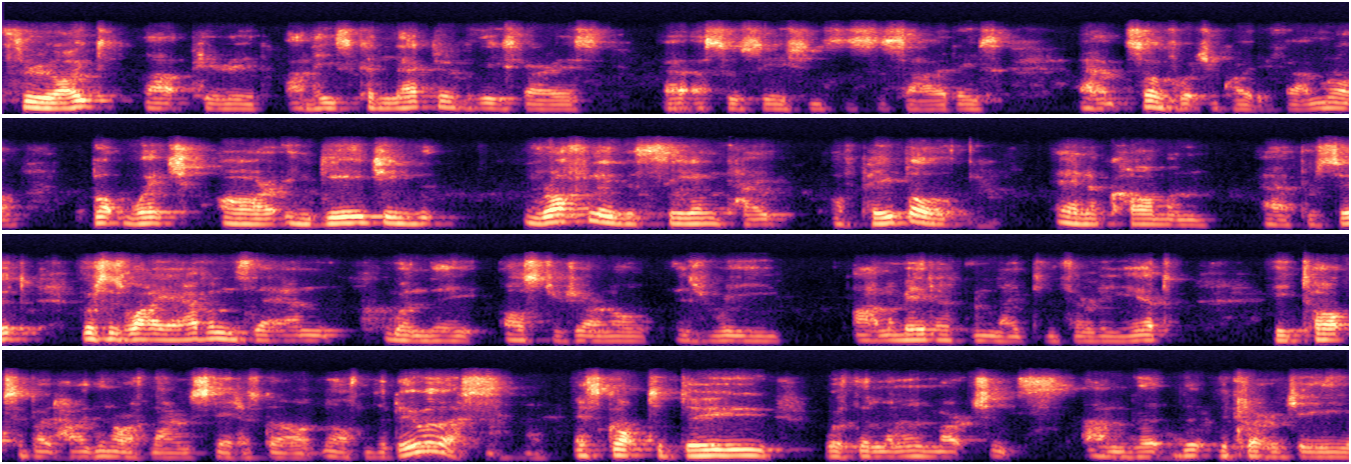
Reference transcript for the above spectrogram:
throughout that period, and he's connected with these various uh, associations and societies, um, some of which are quite ephemeral, but which are engaging roughly the same type of people in a common uh, pursuit, which is why Evans then, when the Ulster Journal is reanimated in 1938, he talks about how the Northern Ireland state has got nothing to do with this. It's got to do with the linen merchants and the, the, the clergy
